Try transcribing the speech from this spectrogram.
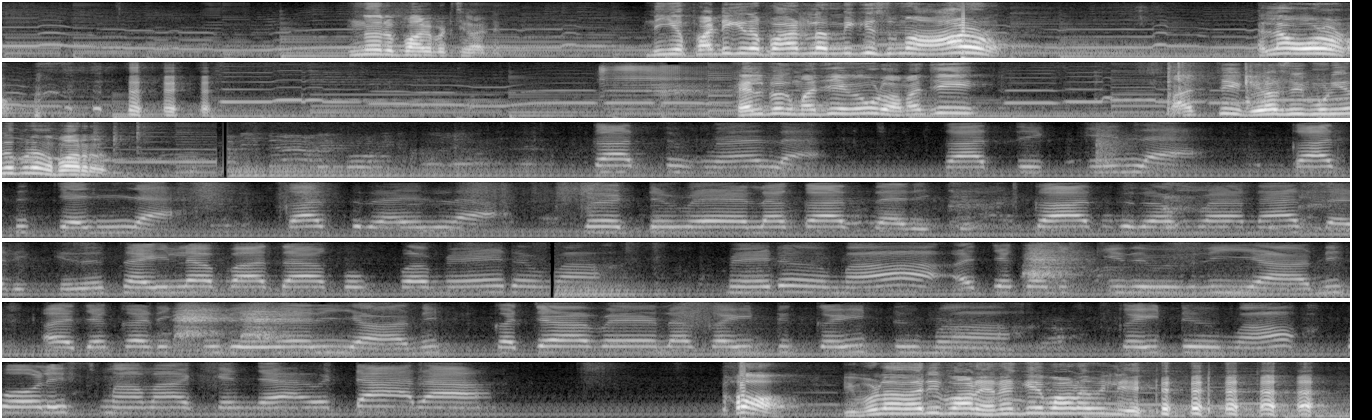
இன்னொரு பாட்டு படிச்சு காட்டு. நீங்க படிக்கிற பாட்டுல மிக்க சும்மா ஆடணும். எல்லாம் ஓடணும். ஹெல்ப்புக்கு மச்சி எங்க விடுவா? மஜ்ஜி மச்சி விளாசி முடியல பாடுறது. காத்து கீழே காத்து செல்ல காத்து ரயில வீட்டு மேல காத்தடிக்கு காத்து ரொம்ப நாத்தடிக்குது சைல பார்த்தா குப்பை மேடுமா? மேடுமா? அஜ கடிக்குது பிரியாணி அஜ கடிக்குது பிரியாணி. கச்சா மேல கைட்டு கைட்டுமா? கைட்டுமா? போலீஸ் மாமா கெஞ்சா விட்டாரா? போ இவ்வளவு வரி பாடம் எனக்கே பாடம் இல்லையே.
